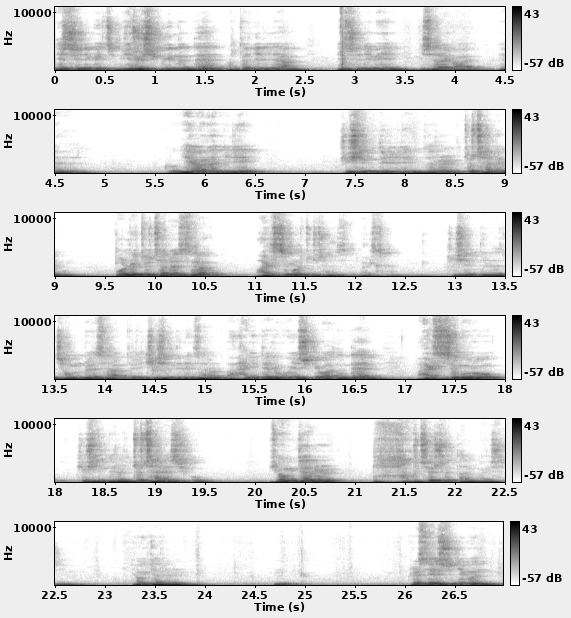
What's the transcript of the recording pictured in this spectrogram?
예수님이 지금 이루시고 있는데 어떤 일이냐? 예수님이 이사야가 예, 그 예언한 일이 귀신 들린 자를 쫓아내고 뭘로 쫓아냈어요? 말씀으로 쫓아냈어요. 말씀. 귀신 들린 전무의 사람들이 귀신 들린 사람을 많이 데리고 예수께 왔는데 말씀으로 귀신들을 쫓아내시고 병자를 다 고쳐주셨다는 거예요. 예수님. 병자를. 응? 그래서 예수님은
